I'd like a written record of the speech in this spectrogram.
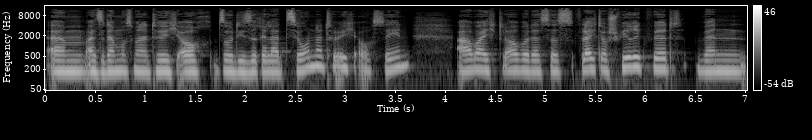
Ähm, also da muss man natürlich auch so diese Relation natürlich auch sehen. Aber ich glaube, dass es vielleicht auch schwierig wird, wenn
